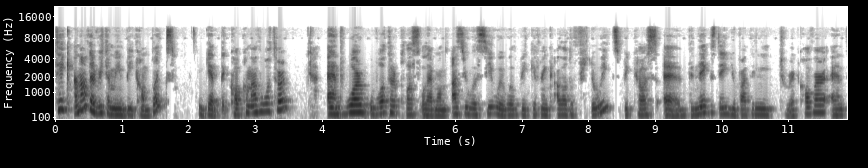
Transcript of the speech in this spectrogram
Take another vitamin B complex, get the coconut water, and warm water plus lemon. As you will see, we will be giving a lot of fluids because uh, the next day your body need to recover and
